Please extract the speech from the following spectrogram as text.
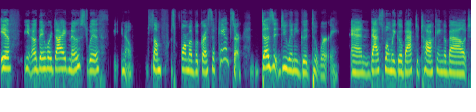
If, you know, they were diagnosed with, you know, some form of aggressive cancer, does it do any good to worry? And that's when we go back to talking about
